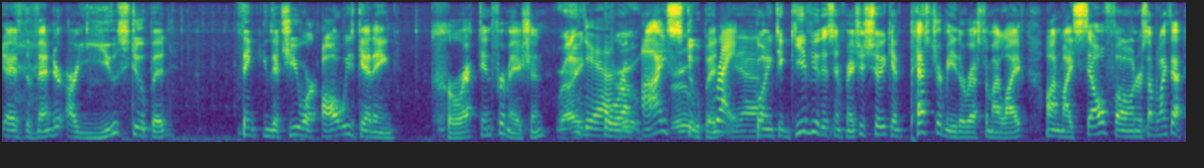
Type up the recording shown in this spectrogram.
as the vendor, are you stupid, thinking that you are always getting correct information? Right. Yeah. Or True, am I true. stupid Right. Yeah. going to give you this information so you can pester me the rest of my life on my cell phone or something like that?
